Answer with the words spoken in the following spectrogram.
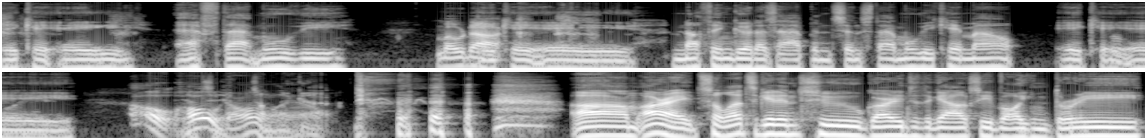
aka F that movie, MODOK. aka Nothing Good Has Happened Since That Movie Came Out, aka Oh, hold it. On. I now. got. um, all right, so let's get into Guardians of the Galaxy Volume Three.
